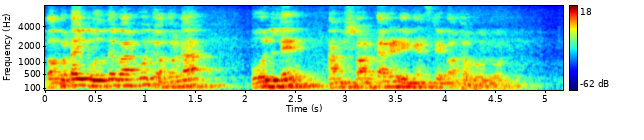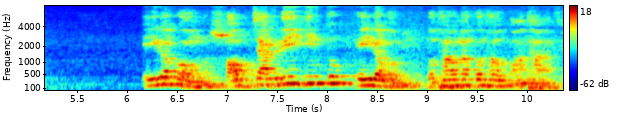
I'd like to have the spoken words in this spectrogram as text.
ততটাই বলতে পারব যতটা বললে আমি সরকারের এগেনস্টে কথা বলব না। এইরকম সব চাকরিই কিন্তু এইরকমই। কোথাও না কোথাও বাঁধা আছে।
